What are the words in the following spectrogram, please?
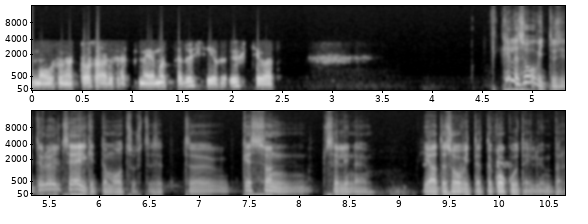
ma usun, et osaliselt meie mõtted ühti, ühtivad. kelle soovitusi te üleüldse jälgite oma otsustes, et äh, kes on selline heade soovitajate kogu teil ümber?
